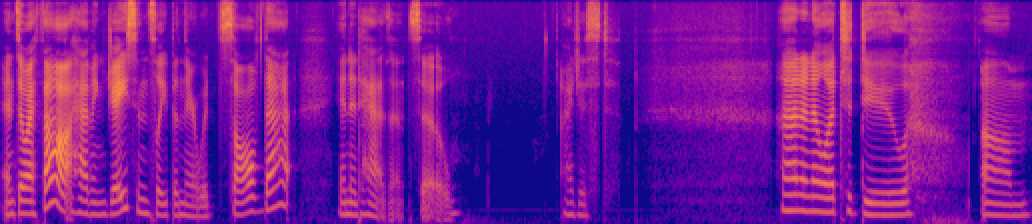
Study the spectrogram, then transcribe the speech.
And so I thought having Jason sleep in there would solve that, and it hasn't. So I just I don't know what to do. Um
